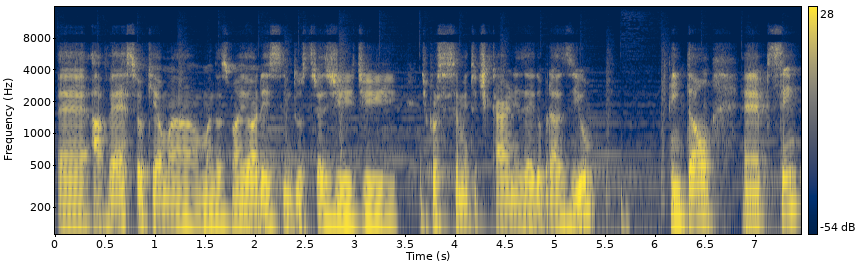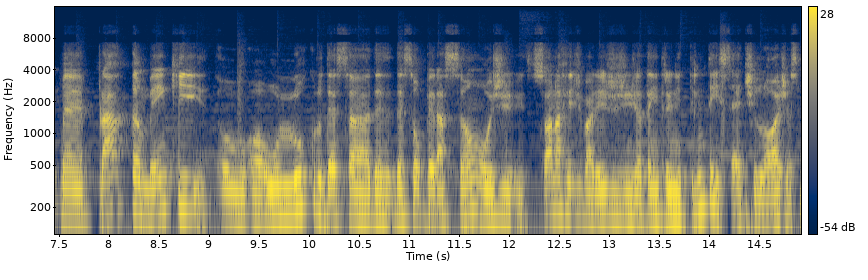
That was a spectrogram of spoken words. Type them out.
é, a Vessel, que é uma, uma das maiores indústrias de, de, de processamento de carnes aí do Brasil. Então, é, é, para também que o, o, lucro dessa, dessa operação, hoje, só na rede varejo, a gente já está entrando em 37 lojas,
